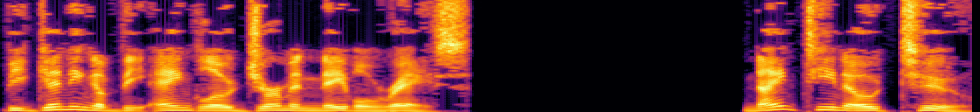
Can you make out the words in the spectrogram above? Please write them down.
Beginning of the Anglo-German naval race. 1902,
